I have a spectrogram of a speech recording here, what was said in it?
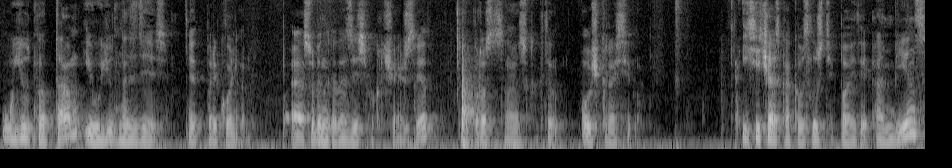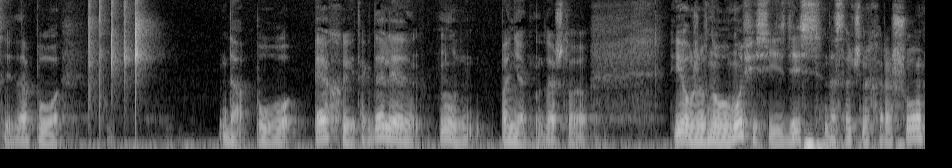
уютно там и уютно здесь. Это прикольно. Особенно, когда здесь выключаешь свет, просто становится как-то очень красиво. И сейчас, как вы слышите по этой амбиенции, да, по да, по эхо и так далее, ну, понятно, да, что я уже в новом офисе, и здесь достаточно хорошо,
